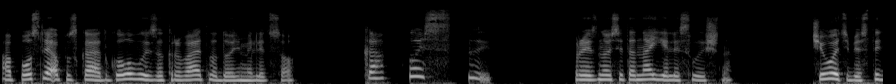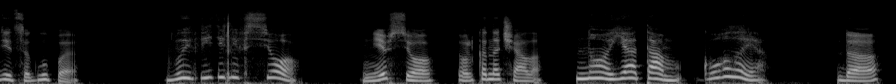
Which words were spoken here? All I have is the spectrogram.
а после опускает голову и закрывает ладонями лицо. какой стыд!» — произносит она еле слышно. «Чего тебе стыдиться, глупая?» «Вы видели все!» «Не все, только начало». «Но я там голая?» «Да».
